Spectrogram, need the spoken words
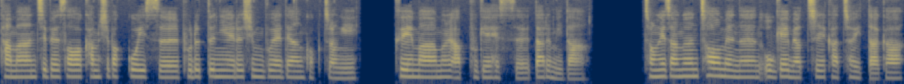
다만 집에서 감시받고 있을 브루트니에르 신부에 대한 걱정이 그의 마음을 아프게 했을 따름이다. 정 회장은 처음에는 옥에 며칠 갇혀 있다가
